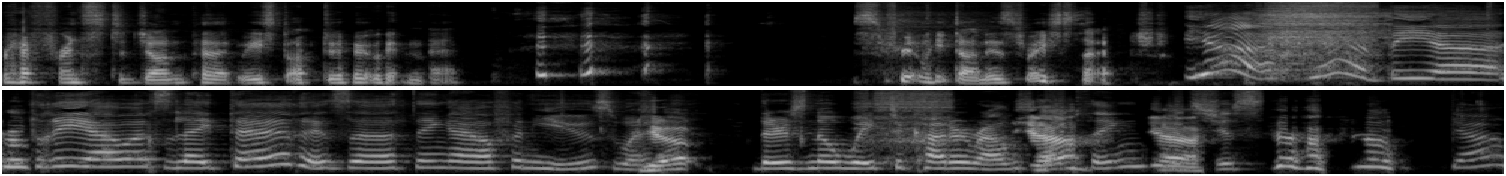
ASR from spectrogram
reference to John Pertwee's Doctor Who in there. He's really done his research. Yeah, yeah. The uh, three hours later is a thing I often use when Yep. there's no way to cut around Yeah, something. yeah. It's just Yeah, yeah, yeah,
